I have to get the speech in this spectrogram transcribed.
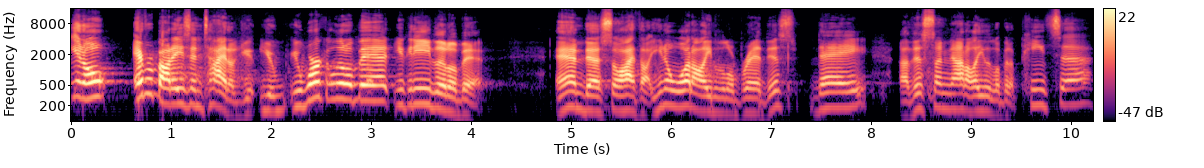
you know, everybody's entitled. You, you, you work a little bit, you can eat a little bit. And uh, so I thought, you know what? I'll eat a little bread this day. Uh, this Sunday night, I'll eat a little bit of pizza.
